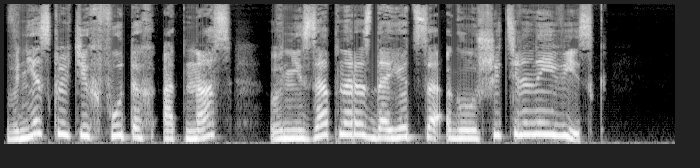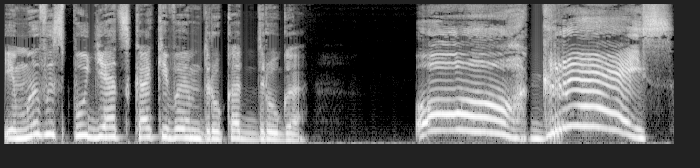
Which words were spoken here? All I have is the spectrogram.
В нескольких футах от нас внезапно раздается оглушительный визг, и мы в испуге отскакиваем друг от друга. «О, Грейс!»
